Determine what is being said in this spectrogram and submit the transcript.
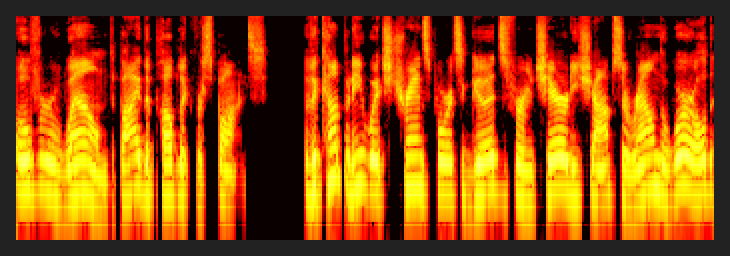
overwhelmed by the public response. The company, which transports goods from charity shops around the world,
